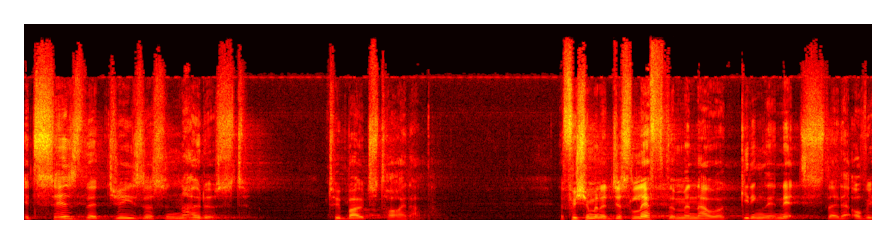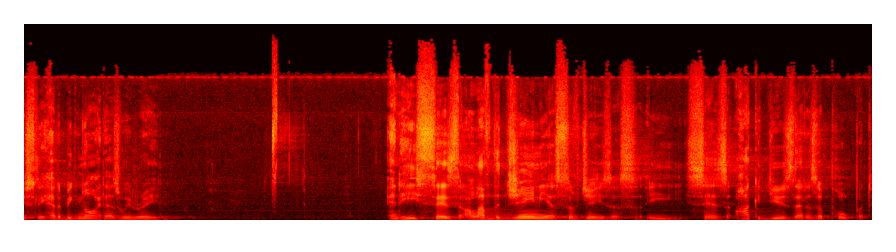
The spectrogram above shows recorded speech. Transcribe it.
it says that Jesus noticed two boats tied up. The fishermen had just left them and they were getting their nets. They'd obviously had a big night, as we read. And he says, I love the genius of Jesus. He says, I could use that as a pulpit.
